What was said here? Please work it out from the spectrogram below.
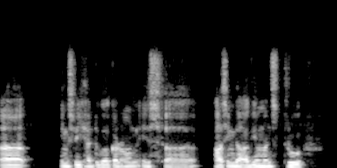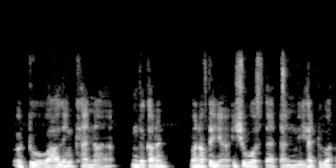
uh, things we had to work around is uh, passing the arguments through to Varlink and in the current one of the issue was that and we had to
